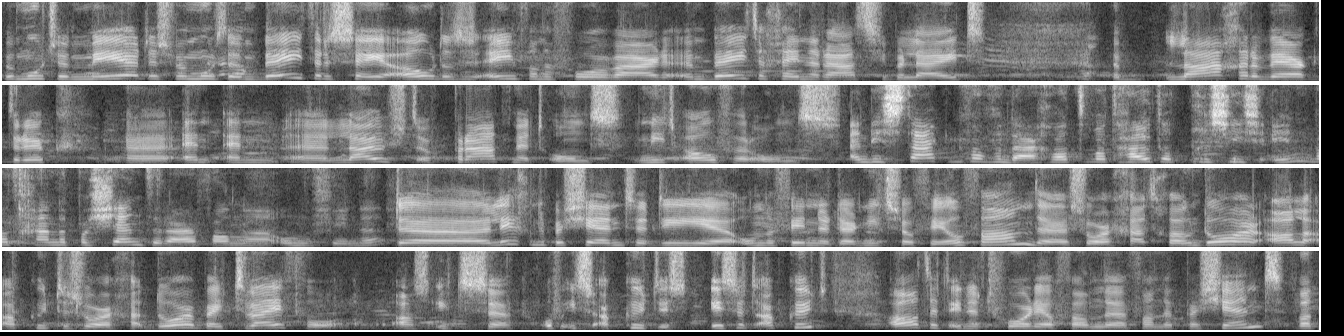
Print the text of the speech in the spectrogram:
We moeten meer, dus we moeten een betere CAO, dat is een van de voorwaarden. Een beter generatiebeleid, lagere werkdruk uh, en, en uh, luister, praat met ons, niet over ons. En die staking van vandaag, wat, wat houdt dat precies in? Wat gaan de patiënten daarvan uh, ondervinden? De liggende patiënten die ondervinden er niet zoveel van. De zorg gaat gewoon door, alle acute zorg gaat door. Bij twijfel als iets, of iets acuut is. Is het acuut? Altijd in het voordeel van de, van de patiënt. Wat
